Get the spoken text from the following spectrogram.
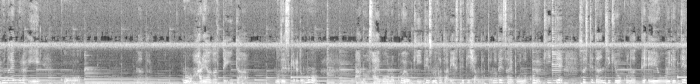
危ないぐらいこうもう腫れ上がっていたのですけれどもあの細胞の声を聞いてその方はエステティシャンだったので細胞の声を聞いてそして断食を行って栄養を入れて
